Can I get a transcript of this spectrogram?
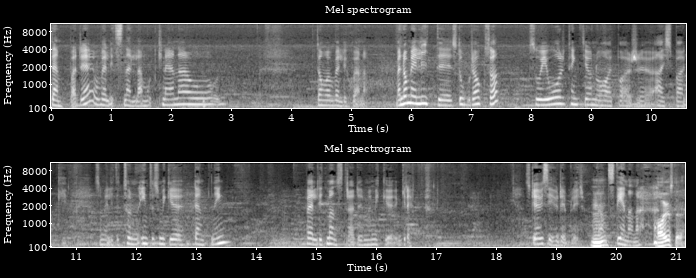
dämpade och väldigt snälla mot knäna och de var väldigt sköna. Men de är lite stora också. Så i år tänkte jag nog ha ett par eh, Icebug som är lite tunna, inte så mycket dämpning. Väldigt mönstrade med mycket grepp. Ska vi se hur det blir mm. bland stenarna. Ja, just det.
